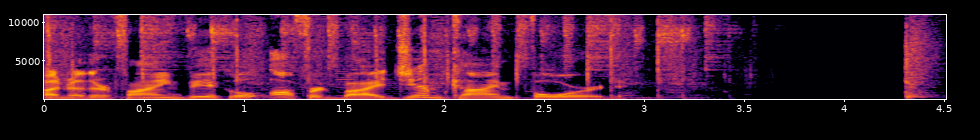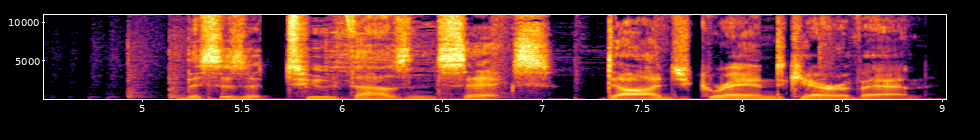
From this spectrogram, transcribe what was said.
Another fine vehicle offered by Jim Keim Ford. This is a 2006 Dodge Grand Caravan.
